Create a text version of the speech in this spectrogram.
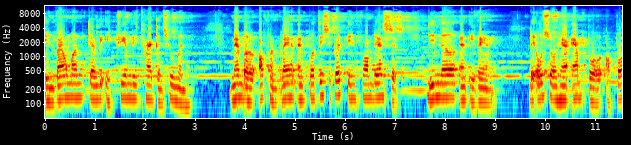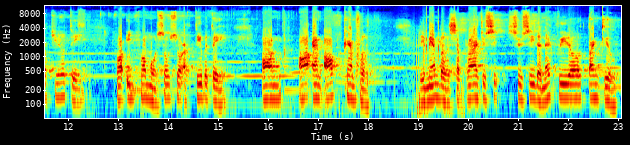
environment can be extremely time consuming. Members often plan and participate in form dances, dinner, and events. They also have ample opportunity for informal social activity on or and off campus. Remember, subscribe to see, to see the next video. Thank you.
